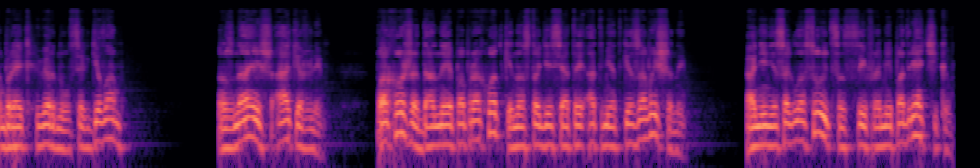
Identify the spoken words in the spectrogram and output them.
Брэк вернулся к делам. «Знаешь, Акерли, похоже, данные по проходке на 110-й отметке завышены». Они не согласуются с цифрами подрядчиков.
